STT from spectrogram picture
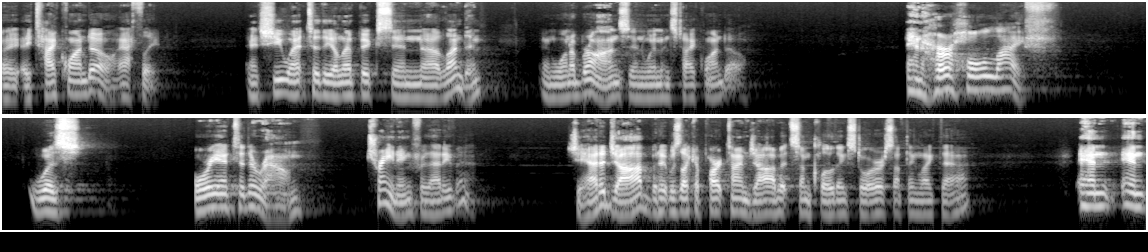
a, a, Taekwondo athlete. And she went to the Olympics in uh, London and won a bronze in women's Taekwondo. And her whole life was oriented around training for that event. She had a job, but it was like a part time job at some clothing store or something like that. And, and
